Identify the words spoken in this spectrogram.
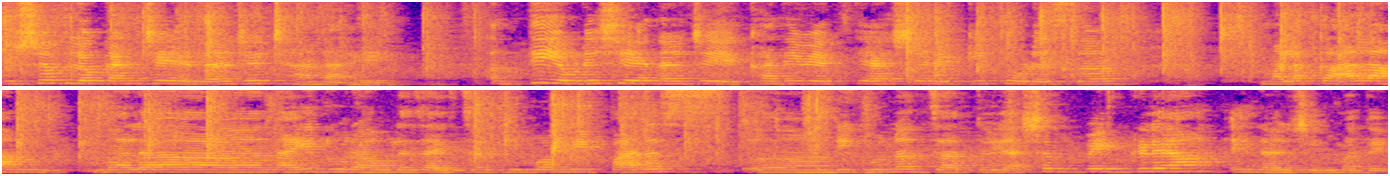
वृषभ लोकांची एनर्जी छान आहे. अगदी एवढीशी एनर्जी एखादी व्यक्ती अशी आहे की थोडंसं मला काल आम मला नाही दुरावलं जायचं किंवा मी फारच निघूनच निघूनच जातोय अशा वेगळ्या एनर्जीमध्ये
